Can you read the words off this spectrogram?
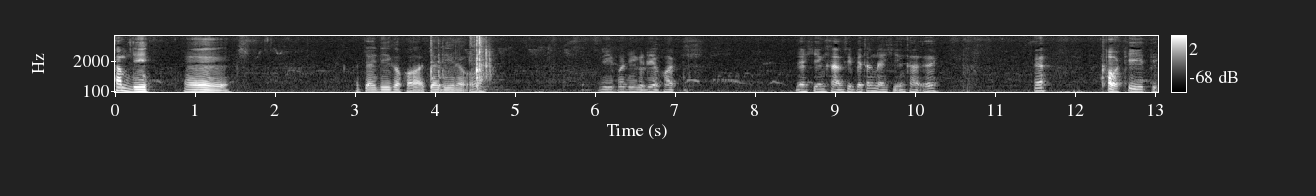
ทำดี เออคนใจดีก็พราะใจดีแล้วดีพอดีก็เรียกฮอดเดี๋ยวเคียงขางสิไปทั้งไหนเคียงขางเอ้ยฮะเข้าที่ติ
